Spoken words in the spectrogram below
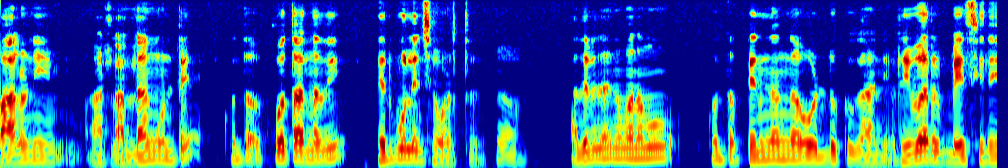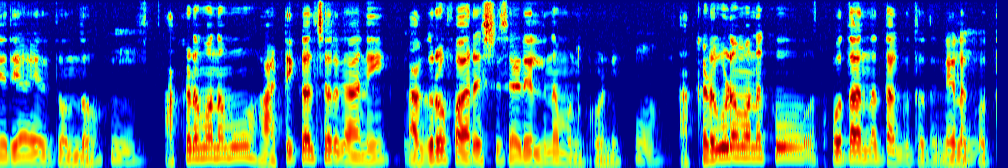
వాళ్ళని అట్లా అడ్డంగా ఉంటే కొంత కోత అన్నది నిర్మూలించబడుతుంది. అదేవిధంగా మనము కొంత పెనుగంగా ఒడ్డుకు కానీ రివర్ బేసిన్ ఏరియా ఏదైతే ఉందో ఉమ్, అక్కడ మనము హార్టికల్చర్ కానీ అగ్రో ఫారెస్ట్రీ సైడ్ వెళ్ళినాం అనుకోండి అక్కడ కూడా మనకు కోత అన్న తగ్గుతుంది నేల కోత.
